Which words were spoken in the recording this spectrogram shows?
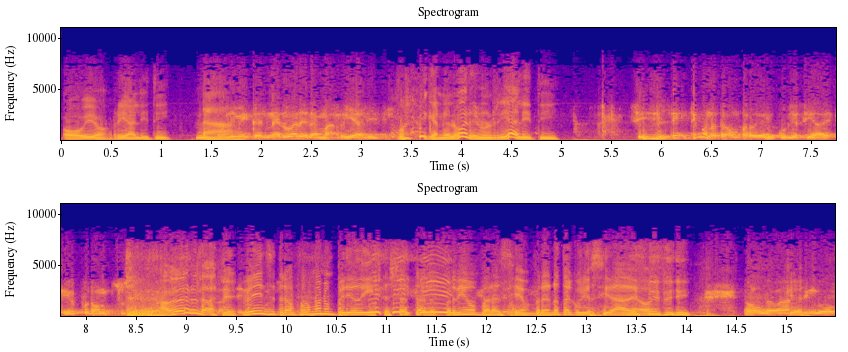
Obvio, reality. Nah. Polémica en el bar era más reality. Polémica en el bar era un reality. Sí, sí, te- tengo anotado un par de curiosidades que fueron sucediendo. A ver, dale. Ven, se transformó en un periodista, ya está, lo perdimos para siempre. Nota curiosidades ahora. Sí, sí. No, una más, tengo,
